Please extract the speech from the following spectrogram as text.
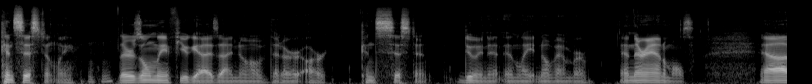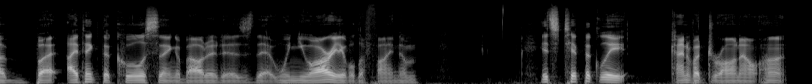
consistently. Mm-hmm. There's only a few guys I know of that are are consistent doing it in late November, and they're animals. Uh, but I think the coolest thing about it is that when you are able to find them, it's typically kind of a drawn out hunt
